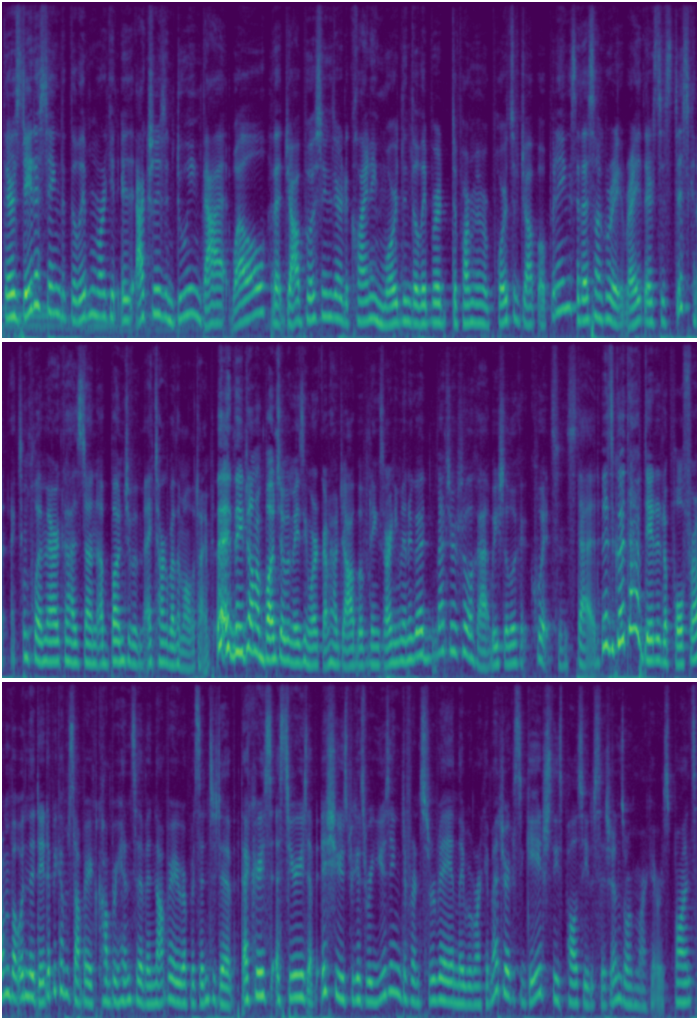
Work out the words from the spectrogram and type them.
there's data saying that the labor market is, actually isn't doing that well, that job postings are declining more than the Labor Department reports of job openings. That's not great, right? There's this disconnect. Employ America has done a bunch of, I talk about them all the time. They've done a bunch of amazing work on how job openings aren't even a good metric to look at. We should look at quits instead. And it's good to have data to pull from, but when the data becomes not very comprehensive and not very representative, that creates a series of issues because we're using different survey and labor market metrics gauge these policy decisions or market response,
